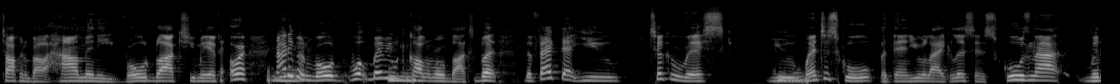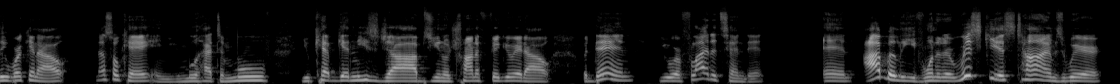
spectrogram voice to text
talking about how many roadblocks you may have, or mm-hmm. not even road. Well, maybe mm-hmm. we can mm-hmm. call them roadblocks, but the fact that you took a risk, you mm-hmm. went to school, but then you were like, "Listen, school's not really working out. That's okay. And you had to move. You kept getting these jobs, you know, trying to figure it out. But then you were a flight attendant. And I believe one of the riskiest times where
